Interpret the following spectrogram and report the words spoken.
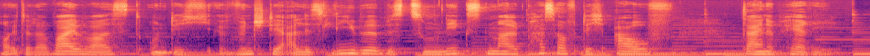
heute dabei warst und ich wünsche dir alles Liebe. Bis zum nächsten Mal. Pass auf dich auf. Deine Peri.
